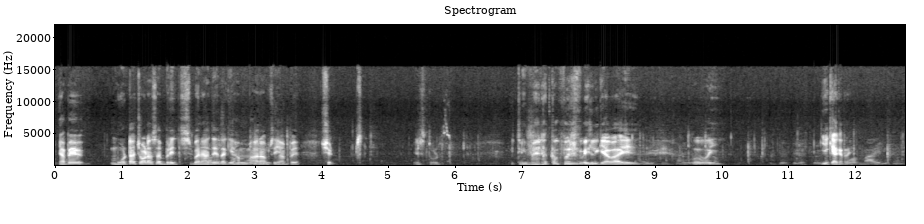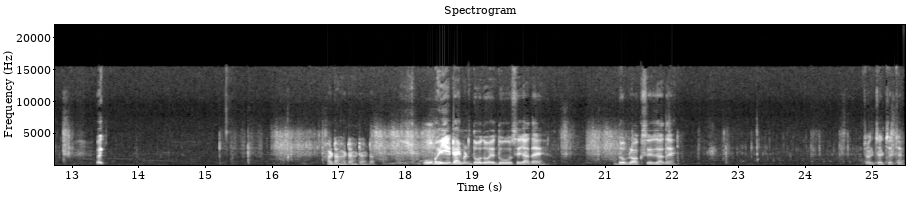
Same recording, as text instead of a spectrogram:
यहाँ पे मोटा चौड़ा सा ब्रिज बना दे ताकि हम आराम से यहाँ पे शिट इस तोड़ इतनी मेहनत का फल मिल गया भाई। ओ भाई। ये क्या कर रहा हटा हटा हटा हटा। ओ भाई, ये डायमंड दो दो है दो से ज़्यादा है। दो ब्लॉक से ज़्यादा है। चल चल चल चल।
